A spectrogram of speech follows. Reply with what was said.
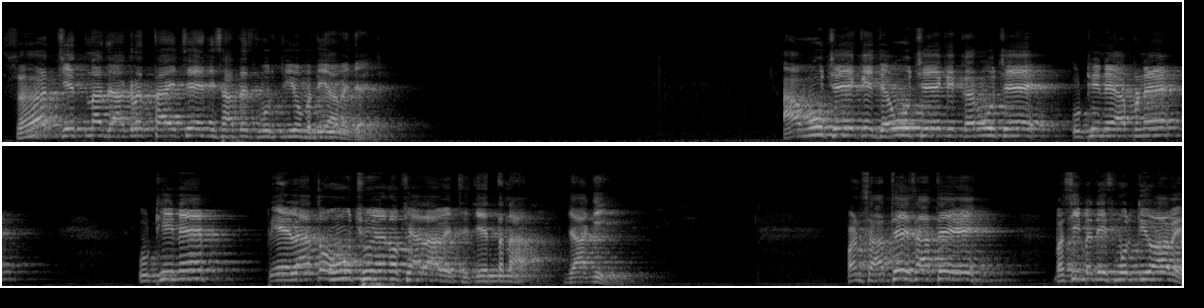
સહજ ચેતના જાગૃત થાય છે, એની સાથે સ્મૃતિઓ બધી આવે જાય છે. આવવું છે કે જવું છે કે કરવું છે, ઉઠીને આપણે, ઉઠીને પહેલા તો હું છું એનો ખ્યાલ આવે છે, ચેતના, જાગી. પણ સાથે સાથે પછી બધી સ્મૃતિઓ આવે.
